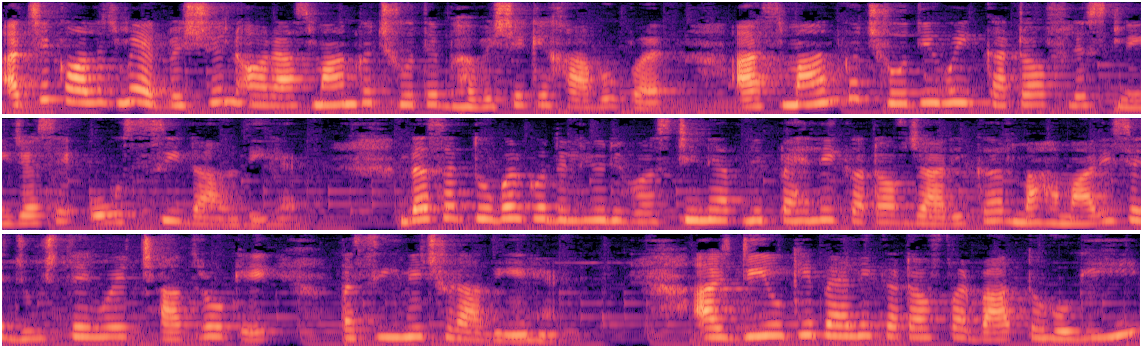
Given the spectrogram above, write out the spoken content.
अच्छे कॉलेज में एडमिशन और आसमान को छूते भविष्य के ख्वाबों पर आसमान को छूती हुई कट ऑफ़ लिस्ट ने जैसे ओसी डाल दी है 10 अक्टूबर को दिल्ली यूनिवर्सिटी ने अपनी पहली कट ऑफ़ जारी कर महामारी से जूझते हुए छात्रों के पसीने छुड़ा दिए हैं आज डीयू की पहली कट ऑफ़ पर बात तो होगी ही।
